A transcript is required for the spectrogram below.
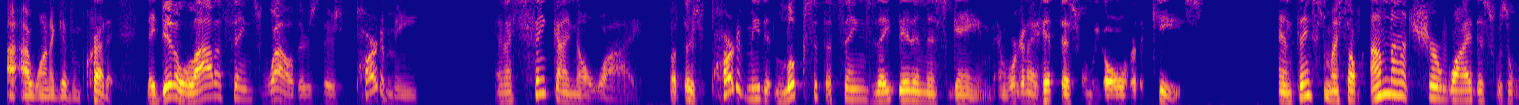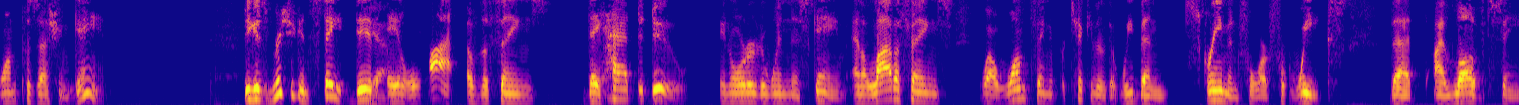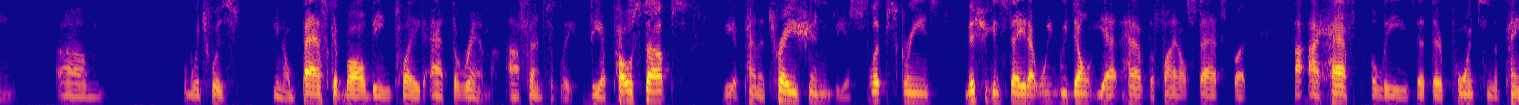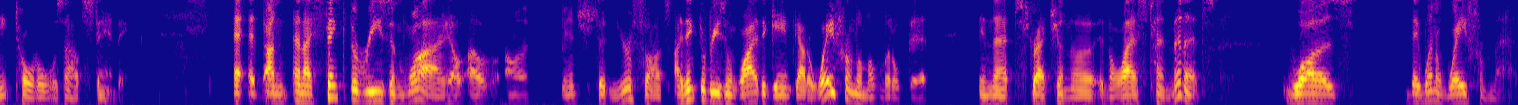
I, I want to give them credit. They did a lot of things well. There's there's part of me, and I think I know why, but there's part of me that looks at the things they did in this game, and we're going to hit this when we go over the keys, and thinks to myself, I'm not sure why this was a one possession game. Because Michigan State did Yeah. a lot of the things they had to do in order to win this game. And a lot of things, well, one thing in particular that we've been screaming for for weeks that I loved seeing, um, which was, you know, basketball being played at the rim offensively via post ups, via penetration, via slip screens. Michigan State, uh, we, we don't yet have the final stats, but I, I have to believe that their points in the paint total was outstanding. And, and, I think the reason why, I'll, I'll, I'll be interested in your thoughts. I think the reason why the game got away from them a little bit in that stretch in the in the last ten minutes was they went away from that.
